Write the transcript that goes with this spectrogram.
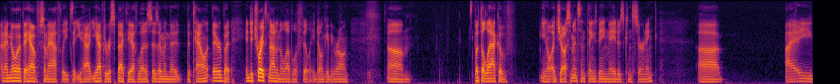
And I know that they have some athletes that you have you have to respect the athleticism and the, the talent there, but and Detroit's not on the level of Philly, don't get me wrong. Um but the lack of you know adjustments and things being made is concerning. Uh I,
